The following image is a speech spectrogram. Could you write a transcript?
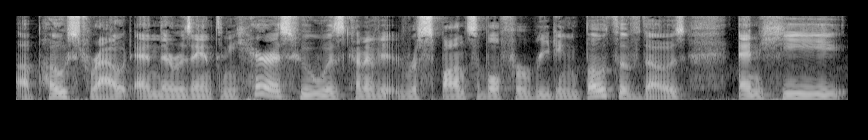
a post route, and there was Anthony Harris who was kind of responsible for reading both of those, and he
